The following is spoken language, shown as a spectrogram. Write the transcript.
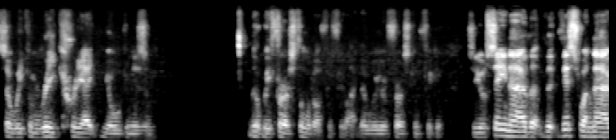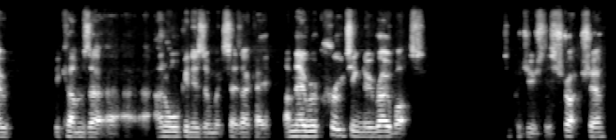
so we can recreate the organism that we first thought of, if you like, that we were first configured. So you'll see now that, that this one now becomes a, a, an organism which says, okay, I'm now recruiting new robots to produce this structure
